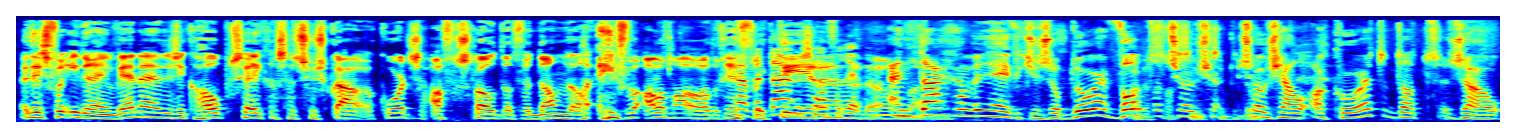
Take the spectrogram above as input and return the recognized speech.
Het is voor iedereen wennen, dus ik hoop zeker als het sociaal akkoord is afgesloten dat we dan wel even allemaal wat reflecteren. Daar en daar gaan we eventjes op door, want oh, dat, dat sociaal akkoord Dat zou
